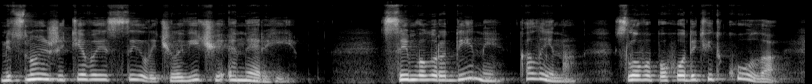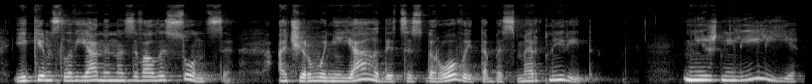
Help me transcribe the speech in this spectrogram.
міцної життєвої сили, чоловічої енергії. Символ родини калина. Слово походить від кола, яким слав'яни називали сонце, а червоні ягоди це здоровий та безсмертний рід. Ніжні лілії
